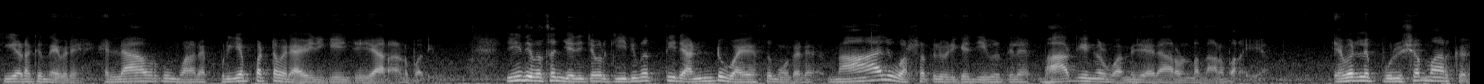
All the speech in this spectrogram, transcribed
കീഴടക്കുന്നവരെ എല്ലാവർക്കും വളരെ പ്രിയപ്പെട്ടവരായിരിക്കുകയും ചെയ്യാറാണ് പതിവ്. ഈ ദിവസം ജനിച്ചവർക്ക് ഇരുപത്തിരണ്ട് വയസ്സ് മുതൽ നാല് വർഷത്തിലൊരിക്കൽ ജീവിതത്തിൽ ഭാഗ്യങ്ങൾ വന്നു ചേരാറുണ്ടെന്നാണ് പറയുക. ഇവരിലെ പുരുഷന്മാർക്ക്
